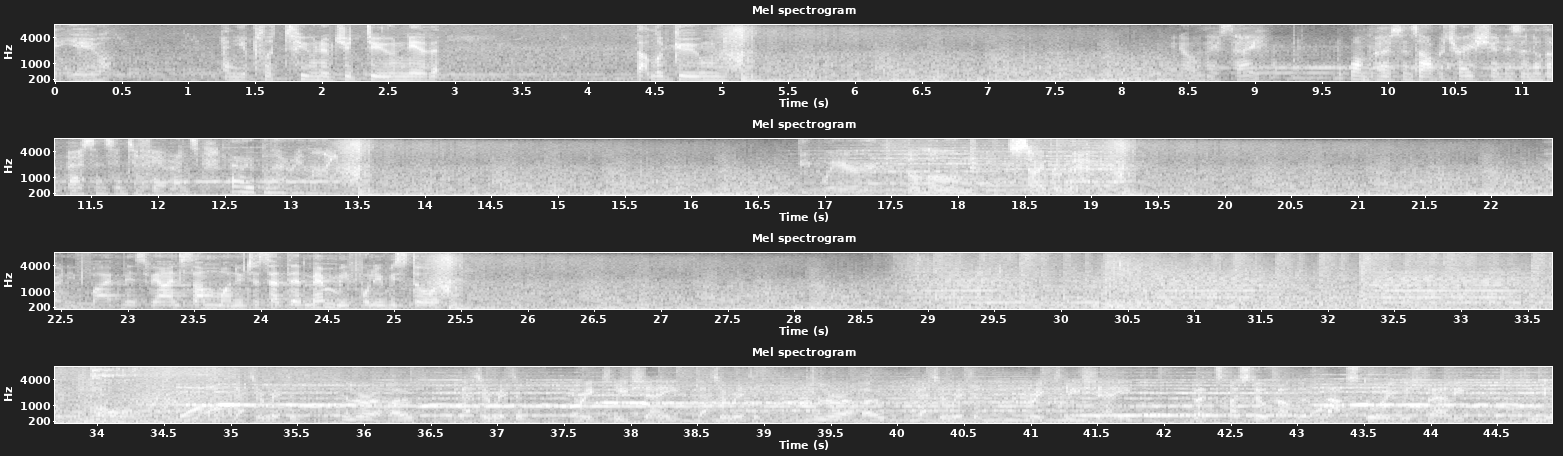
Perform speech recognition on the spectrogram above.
look at you and your platoon of Judoon near the, that lagoon. You know what they say? One person's arbitration is another person's interference. Very blurry line. Beware the lone Cyberman. You're only five minutes behind someone who just had their memory fully restored. Cliche. Better written. Pillar of Hope. Better written. Very cliche. But I still felt that that story was fairly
